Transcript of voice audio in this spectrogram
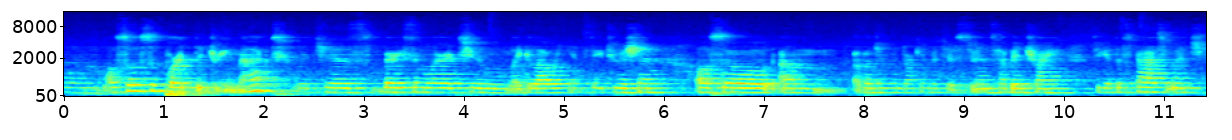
Um, also support the DREAM Act, which is very similar to like allowing in-state tuition. Also, um, a bunch of undocumented students have been trying to get this passed, which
